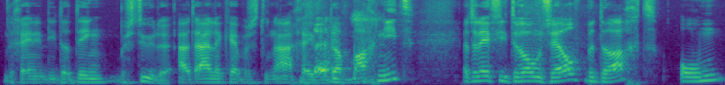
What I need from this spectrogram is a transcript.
Degene die dat ding bestuurde. Uiteindelijk hebben ze toen aangegeven dat mag niet. En toen heeft die drone zelf bedacht om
